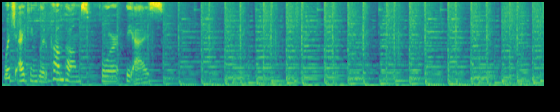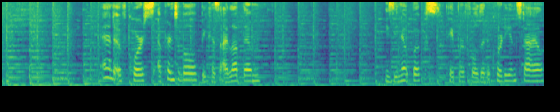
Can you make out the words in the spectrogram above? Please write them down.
which I can glue to pom-poms for the eyes. And of course, a printable because I love them, easy notebooks, paper folded accordion style,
